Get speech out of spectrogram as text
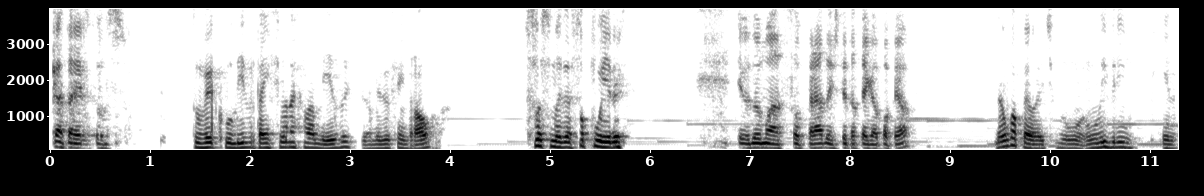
catar eles todos. Tu vê que o livro tá em cima daquela mesa, na mesa central. Fosse, mas é só poeira. Eu dou uma soprada antes de tentar pegar o papel. Não um papel, é tipo um, um livrinho pequeno.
